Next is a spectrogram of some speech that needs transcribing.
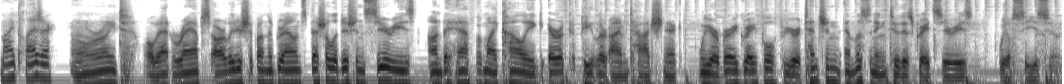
My pleasure. All right. Well, that wraps our Leadership on the Ground special edition series. On behalf of my colleague, Erica Peitler, I'm Todd Schnick. We are very grateful for your attention and listening to this great series. We'll see you soon.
